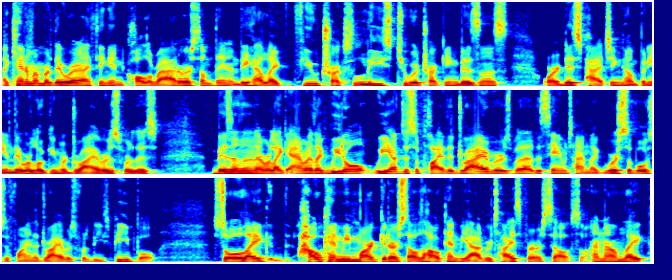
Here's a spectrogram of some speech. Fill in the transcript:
I can't remember. They were, I think, in Colorado or something, and they had like few trucks leased to a trucking business or a dispatching company, and they were looking for drivers for this business. And they were like, Amrit, like we don't, we have to supply the drivers, but at the same time, like we're supposed to find the drivers for these people. So like, how can we market ourselves? How can we advertise for ourselves? So, and I'm like,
